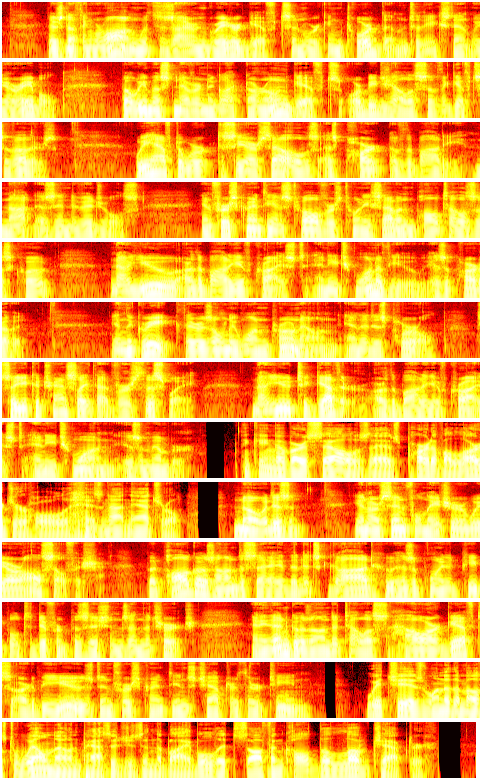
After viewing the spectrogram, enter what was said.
There's nothing wrong with desiring greater gifts and working toward them to the extent we are able, but we must never neglect our own gifts or be jealous of the gifts of others. We have to work to see ourselves as part of the body, not as individuals. In 1 Corinthians 12, verse 27, Paul tells us, quote, Now you are the body of Christ, and each one of you is a part of it. In the Greek, there is only one pronoun, and it is plural. So you could translate that verse this way Now you together are the body of Christ, and each one is a member. Thinking of ourselves as part of a larger whole is not natural. No, it isn't. In our sinful nature, we are all selfish. But Paul goes on to say that it's God who has appointed people to different positions in the church. And he then goes on to tell us how our gifts are to be used in 1 Corinthians chapter 13. Which is one of the most well known passages in the Bible. It's often called the love chapter.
